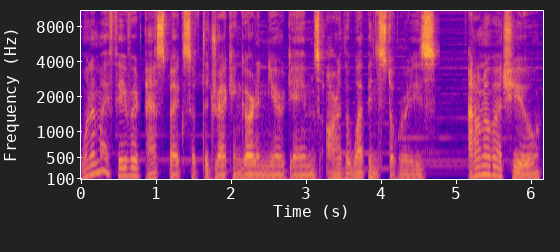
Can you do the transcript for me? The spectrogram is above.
my favorite aspects of the Drakengard Nier games are the weapon stories. I don't know about you,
